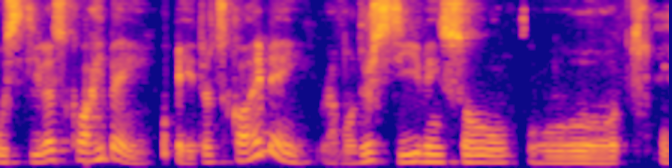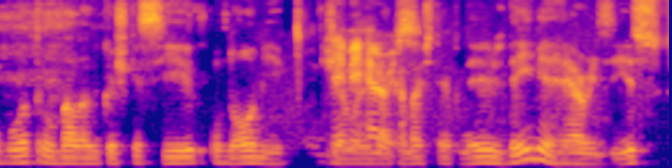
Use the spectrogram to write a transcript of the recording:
o Steelers corre bem, o Patriots corre bem. Ramondre Stevenson, o, o outro malandro que eu esqueci o nome, Damien Harris. mais tempo deles, Damian Harris, isso.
